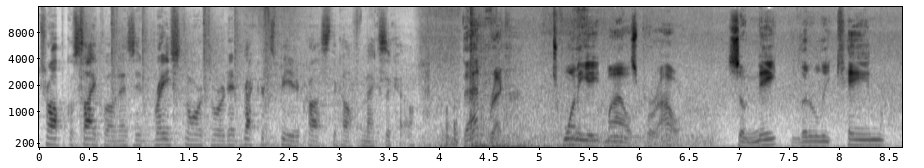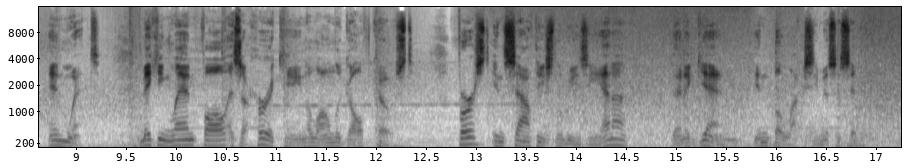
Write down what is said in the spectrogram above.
tropical cyclone as it raced northward at record speed across the Gulf of Mexico. That record, 28 miles per hour. So Nate literally came and went, making landfall as a hurricane along the Gulf Coast. First in southeast Louisiana, then again in Biloxi, Mississippi.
